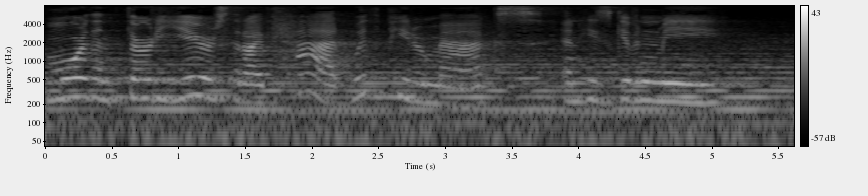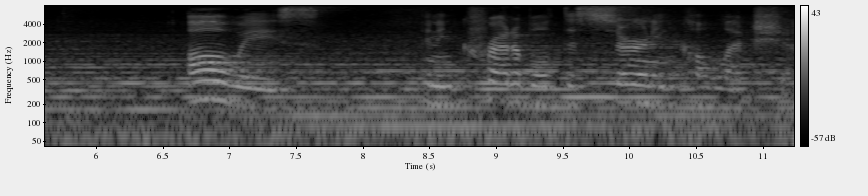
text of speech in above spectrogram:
more than 30 years that I've had with Peter Max and he's given me always incredible discerning collection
